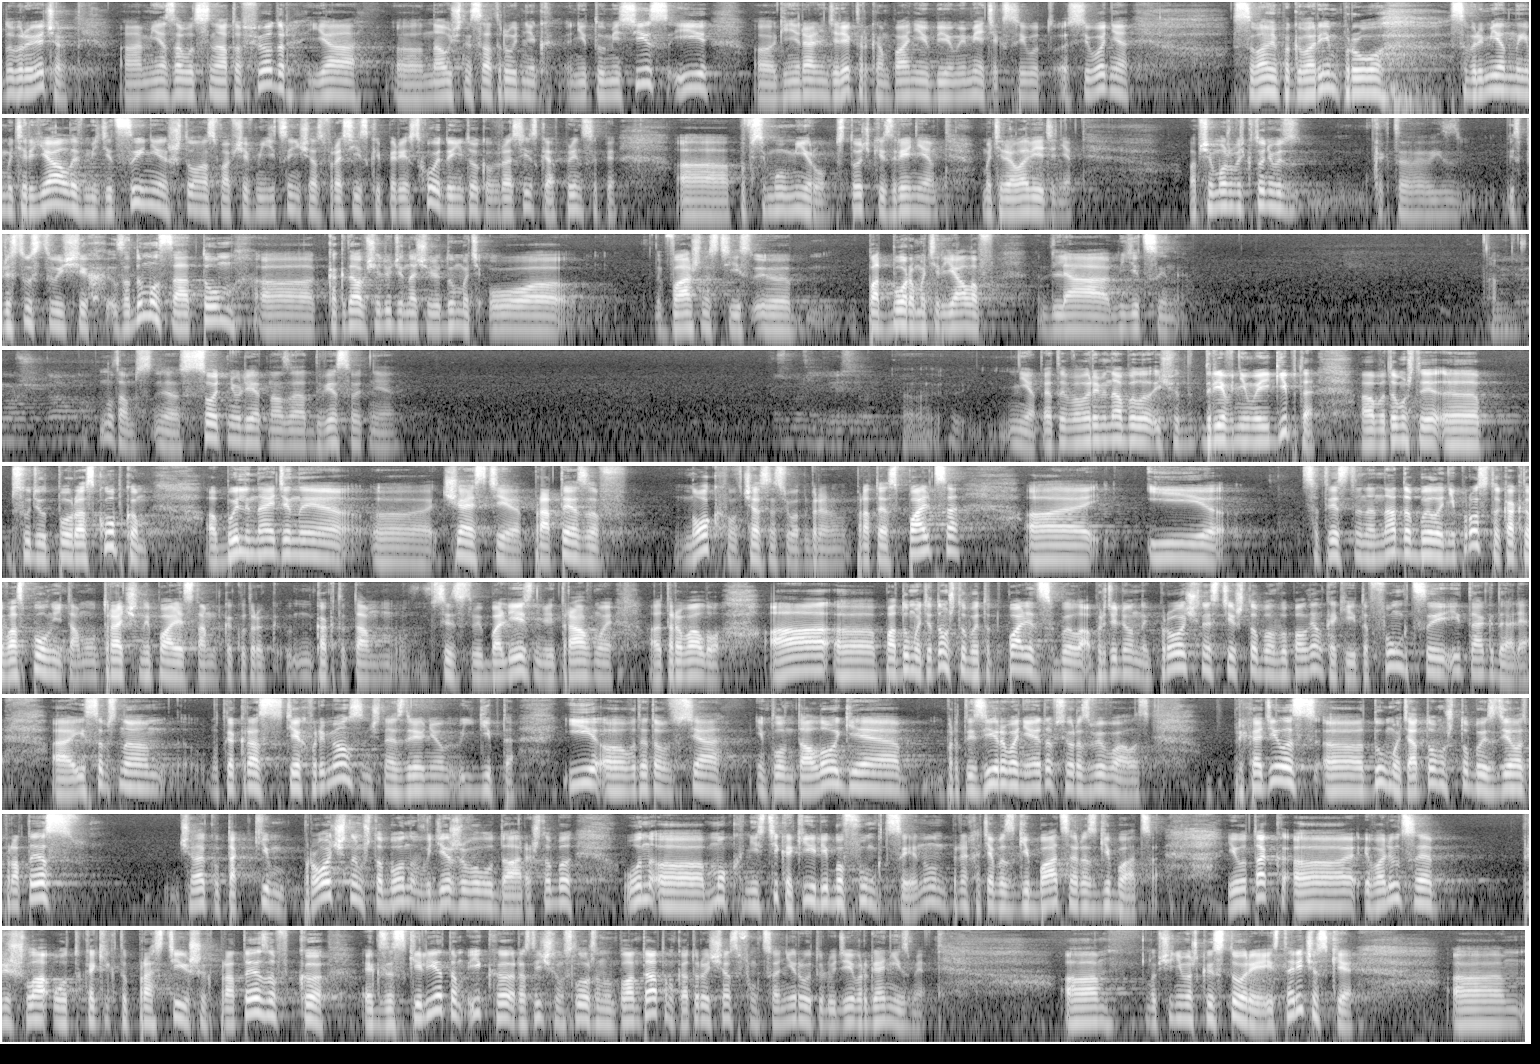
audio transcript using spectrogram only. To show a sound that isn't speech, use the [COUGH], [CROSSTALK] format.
Добрый вечер. А, меня зовут Сенатов Федор. Я э, научный сотрудник МИСИС и э, генеральный директор компании Biomimetics. И вот сегодня с вами поговорим про современные материалы в медицине, что у нас вообще в медицине сейчас в российской происходит, да не только в российской, а в принципе а, по всему миру с точки зрения материаловедения. Вообще, может быть, кто-нибудь как-то из, из присутствующих задумался о том, а, когда вообще люди начали думать о важности э, подбора материалов для медицины? Там, ну, там э, сотню лет назад, две сотни. Нет, это во времена было еще древнего Египта, а, потому что, э, судя по раскопкам, а, были найдены э, части протезов ног, в частности, вот, например, протез пальца, а, и Соответственно, надо было не просто как-то восполнить там утраченный палец, там, который как-то там вследствие болезни или травмы оторвало, а э, подумать о том, чтобы этот палец был определенной прочности, чтобы он выполнял какие-то функции и так далее. Э, и, собственно, вот как раз с тех времен, начиная с Древнего Египта, и э, вот эта вся имплантология, протезирование, это все развивалось. Приходилось э, думать о том, чтобы сделать протез человеку таким прочным, чтобы он выдерживал удары, чтобы он э, мог нести какие-либо функции, ну, например, хотя бы сгибаться, разгибаться. И вот так э, эволюция пришла от каких-то простейших протезов к экзоскелетам и к различным сложным имплантатам, которые сейчас функционируют у людей в организме. Э, вообще немножко история. Исторически э,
